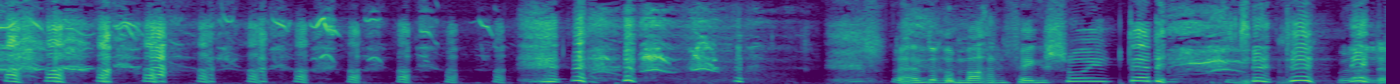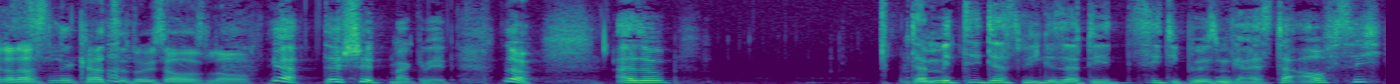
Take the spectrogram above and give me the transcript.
Andere machen Feng Shui. Und andere lassen eine Katze durchs Haus laufen. Ja, der Shit-Magnet. So, also, damit sie das, wie gesagt, die zieht die bösen Geister auf sich.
